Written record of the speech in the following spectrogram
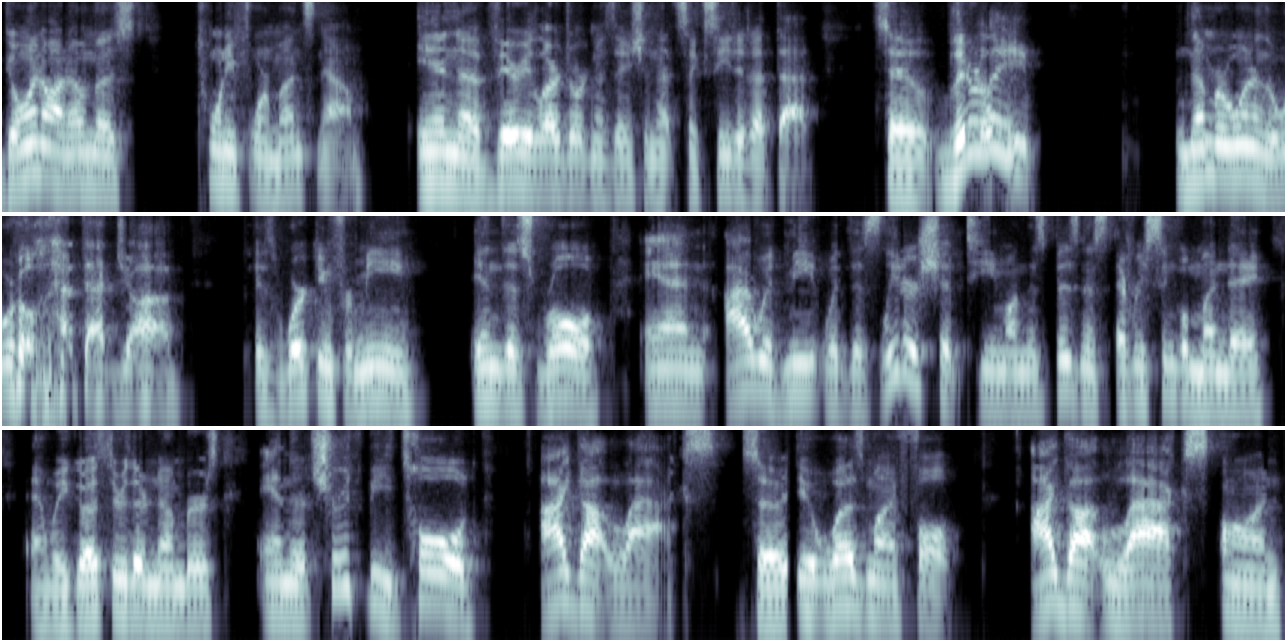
going on almost 24 months now in a very large organization that succeeded at that. So literally number one in the world at that job is working for me in this role. And I would meet with this leadership team on this business every single Monday and we go through their numbers. And the truth be told, I got lax. So it was my fault. I got lax on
